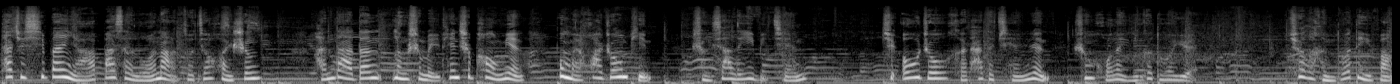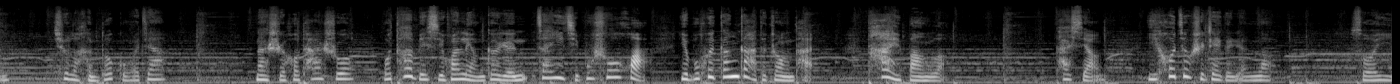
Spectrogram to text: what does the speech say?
他去西班牙巴塞罗那做交换生，韩大丹愣是每天吃泡面，不买化妆品，省下了一笔钱，去欧洲和他的前任生活了一个多月，去了很多地方，去了很多国家。那时候他说。我特别喜欢两个人在一起不说话也不会尴尬的状态，太棒了。他想，以后就是这个人了，所以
